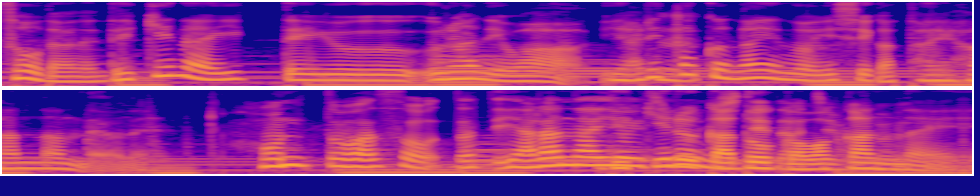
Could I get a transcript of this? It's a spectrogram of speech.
そうだよね。できないっていう裏にはやりたくないの意思が大半なんだよね、本当はそう。だってやらないよできるかどうかわかん。いない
